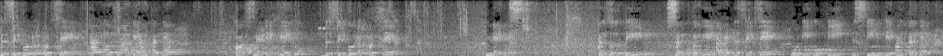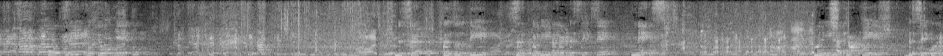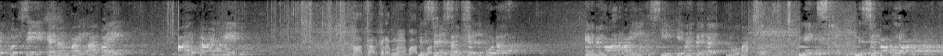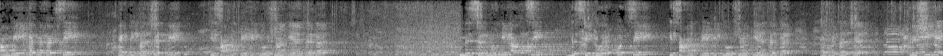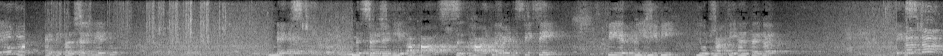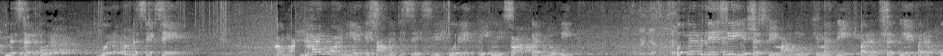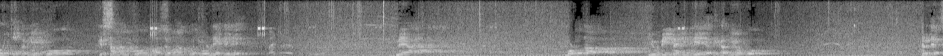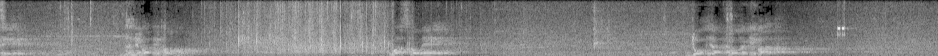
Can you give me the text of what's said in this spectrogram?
डिस्ट्रिक्ट गोरखपुर से मुद्रा योजना के अंतर्गत कॉस्मेटिक हेतु डिस्ट्रिक्ट गोरखपुर से। नेक्स्ट तजुद्दीन संत कबीर नगर डिस्ट्रिक्ट से ओडीओपी स्कीम के अंतर्गत होजरी उद्योग हेतु मिस्टर तजुद्दीन संत कबीर नगर डिस्ट्रिक्ट से नेक्स्ट मनीषा राजेश डिस्ट्रिक्ट गोरखपुर से M M Y R Y R plant हेतु हाँ कार्यक्रम में है बात मिस्टर संशल होडा M M R Y scheme के अंतर्गत mobile next mister Baburam Ambedkar Nagar से एग्रीकल्चर हेतु किसान क्रेडिट योजना के अंतर्गत मिस्टर मुन्नीलाल सिंह डिस्ट्रिक्ट गोरखपुर से किसान क्रेडिट योजना के अंतर्गत एग्रीकल्चर कृषि हेतु एग्रीकल्चर हेतु next mister Zaheer Abbas Siddharth Nagar district से पीएमईजीपी योजना के अंतर्गत. मिस्टर गोरख गोरखपुर डिस्ट्रिक्ट से धर्म और नियम के सामंजस्य से पूरे एक निस्वार्थ कर्मयोगी उत्तर प्रदेश के यशस्वी माननीय मुख्यमंत्री परम श्रद्धेय परम पूज्य। को, किसान को, नौजवान को जोड़ने के लिए मैं बड़ौदा यूपी बैंक के अधिकारियों को हृदय से धन्यवाद देता हूँ। वास्तव में 2014 के बाद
